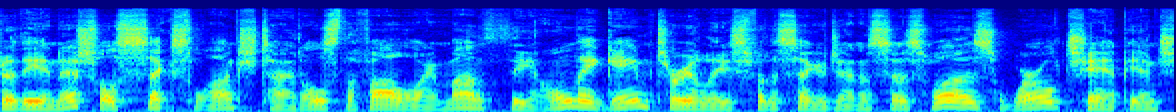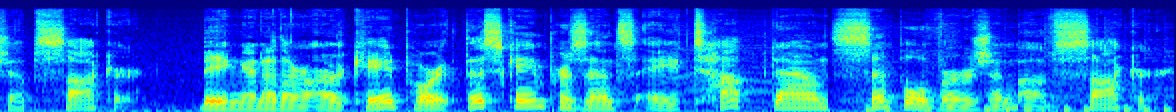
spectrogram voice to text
After the initial six launch titles the following month, the only game to release for the Sega Genesis was World Championship Soccer. Being another arcade port, this game presents a top down, simple version of soccer.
